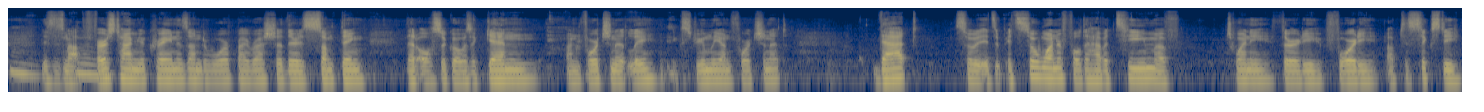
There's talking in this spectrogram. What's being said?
Hmm. This is not the hmm. first time Ukraine is under war by Russia. There's something that also goes again, unfortunately, extremely unfortunate. That so it's it's so wonderful to have a team of 20, 30, 40, up to 60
